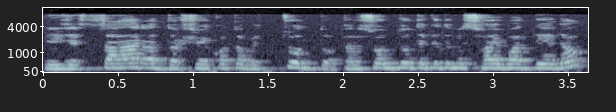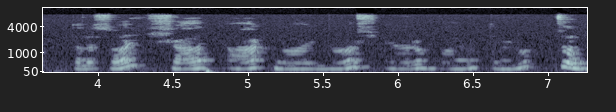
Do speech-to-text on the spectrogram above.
এই যে চার আর দশে কত হবে? চোদ্দ। তাহলে চোদ্দ থেকে তুমি ছয় বাদ দিয়ে দাও। তাহলে ছয়, সাত, আট, নয়, দশ, এগারো, বারো, তেরো, চোদ্দ।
